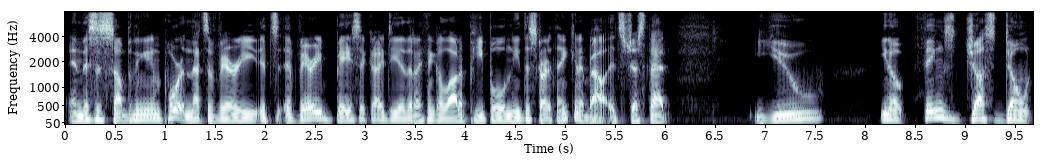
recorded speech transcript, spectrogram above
and this is something important. That's a very it's a very basic idea that I think a lot of people need to start thinking about. It's just that you, you know, things just don't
